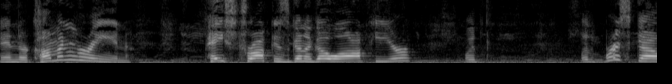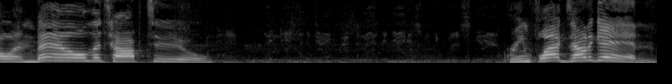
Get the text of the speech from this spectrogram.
And they're coming green. Pace truck is gonna go off here with with Briscoe and Bell the top two. Green flags out again.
